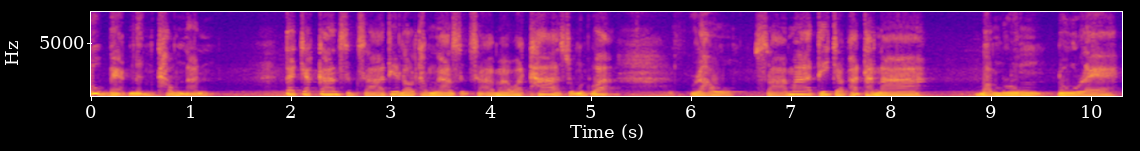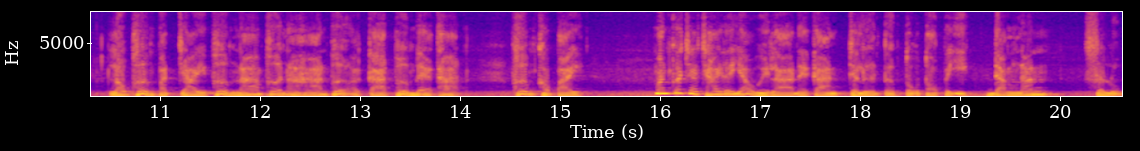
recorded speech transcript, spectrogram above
รูปแบบหนึ่งเท่านั้น แต่จากการศึกษาที่เราทำงานศึกษามาว่าถ้าสมมติว่าเราสามารถที่จะพัฒนาบำรุงดูแล เราเพิ่มปัจจัย เพิ่มน้ำเพิ่มอาหาร เพิ่มอากาศ เพิ่มแร่ธาตุเพิ่มเข้าไป มันก็จะใช้ระยะเวลาในการเจริญเติบโตต่อไปอีก ดังนั้นสรุป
